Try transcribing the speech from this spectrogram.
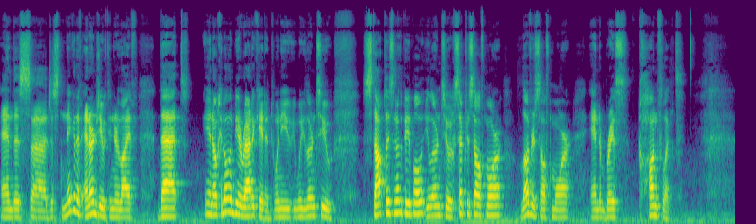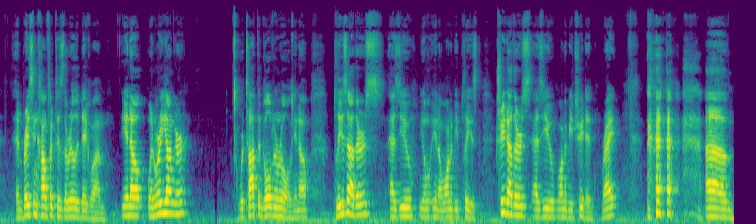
and this uh, just negative energy within your life that you know can only be eradicated when you when you learn to Stop pleasing other people. You learn to accept yourself more, love yourself more, and embrace conflict. Embracing conflict is the really big one. You know, when we're younger, we're taught the golden rule, you know, please others as you you you know want to be pleased. Treat others as you want to be treated, right? um,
